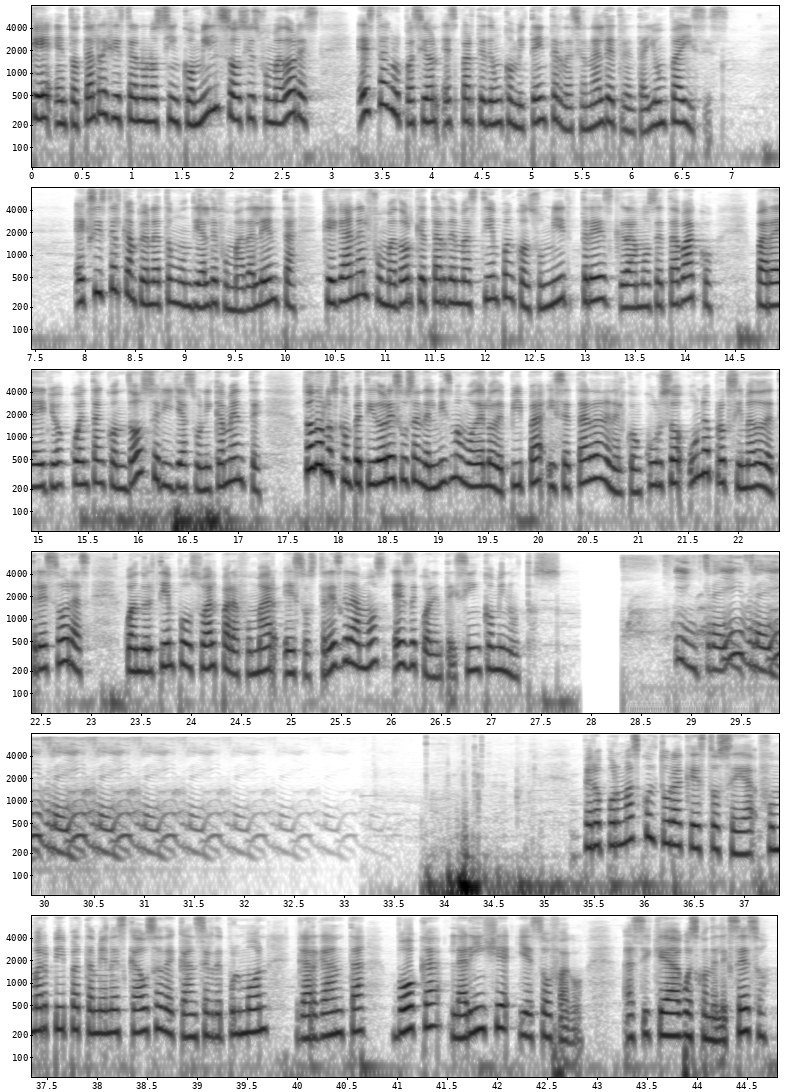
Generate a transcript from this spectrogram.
que en total registran unos 5.000 socios fumadores. Esta agrupación es parte de un comité internacional de 31 países. Existe el Campeonato Mundial de Fumada Lenta, que gana el fumador que tarde más tiempo en consumir 3 gramos de tabaco, Para ello, cuentan con dos cerillas únicamente. Todos los competidores usan el mismo modelo de pipa y se tardan en el concurso un aproximado de 3 horas, cuando el tiempo usual para fumar esos 3 gramos es de 45 minutos. Increíble, increíble, increíble, increíble. Pero por más cultura que esto sea, fumar pipa también es causa de cáncer de pulmón, garganta, boca, laringe y esófago. Así que aguas con el exceso.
